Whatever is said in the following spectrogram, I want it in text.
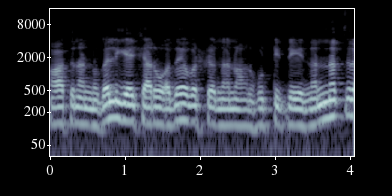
ಆತನನ್ನು ಗಲ್ಲಿಗೆ ಏರ್ಚಾರೋ ಅದೇ ವರ್ಷ ನಾನು ಹುಟ್ಟಿದ್ದೆ. ನನ್ನ ಹತ್ರ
